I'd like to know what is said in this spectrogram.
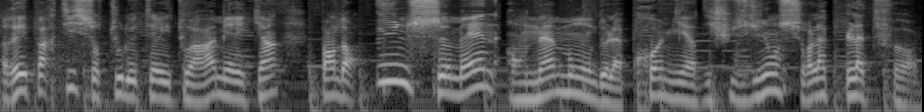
réparties sur tout le territoire américain pendant une semaine en amont de la première diffusion sur la plateforme.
